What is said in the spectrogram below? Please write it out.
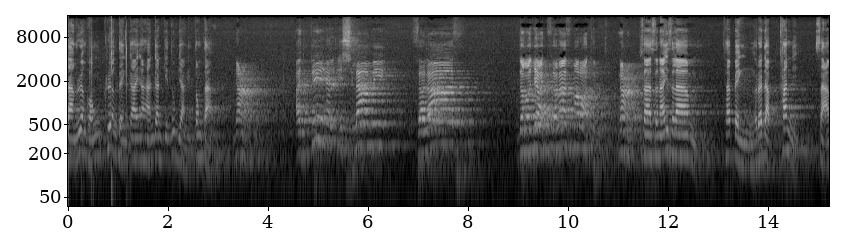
ต่างเรื่องของเครื่องแต่งกายอาหารการกินทุกอย่างเนี่ยต้องต่าง نعم الدين الإسلامي ثلاث درجات ثلاث مراتب نعم ศาสนาอิสลามถ้าแบ่งระดับขั้นนี่ สาม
